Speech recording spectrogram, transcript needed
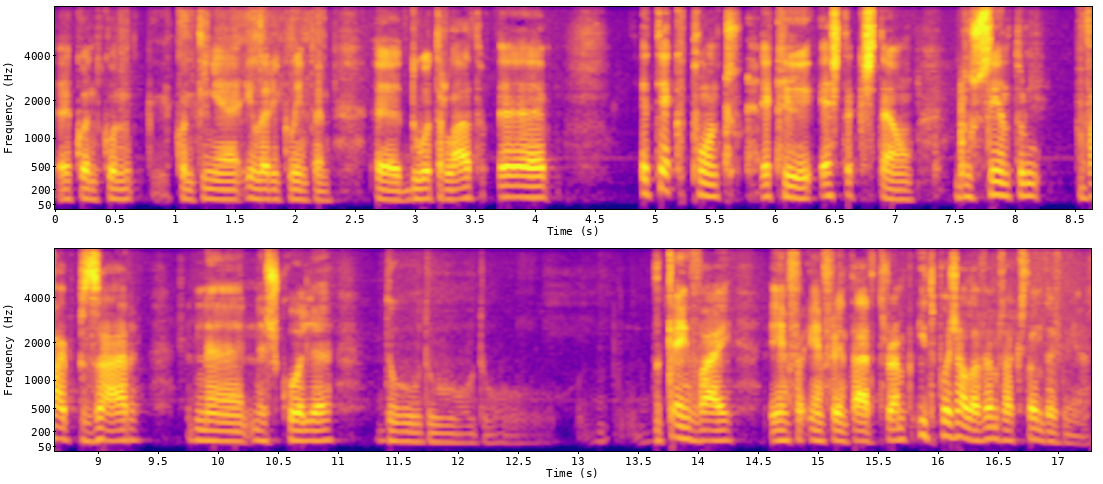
eh, quando, quando, quando tinha Hillary Clinton uh, do outro lado. Uh, até que ponto é que esta questão do centro vai pesar na, na escolha do, do, do, de quem vai enf enfrentar Trump e depois já lá vamos à questão das mulheres.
